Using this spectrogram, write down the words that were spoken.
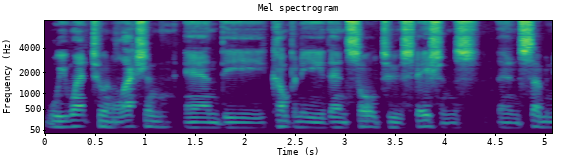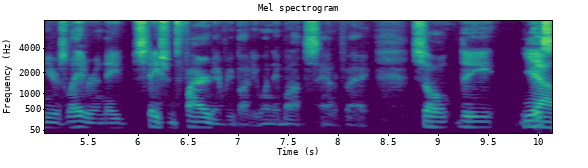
we went to an election and the company then sold to stations and seven years later and they stations fired everybody when they bought the santa fe so the yeah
